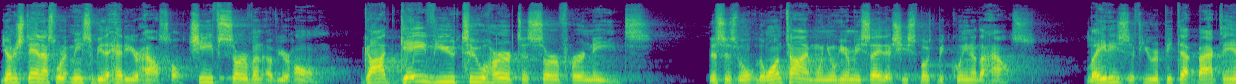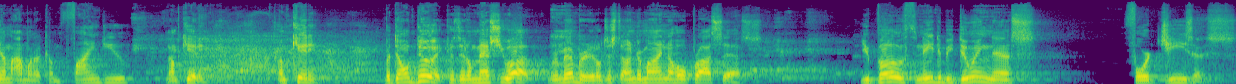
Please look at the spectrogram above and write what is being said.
You understand that's what it means to be the head of your household, chief servant of your home. God gave you to her to serve her needs. This is the one time when you'll hear me say that she's supposed to be queen of the house. Ladies, if you repeat that back to him, I'm going to come find you. No, I'm kidding. I'm kidding. But don't do it because it'll mess you up. Remember, it'll just undermine the whole process. You both need to be doing this for Jesus.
